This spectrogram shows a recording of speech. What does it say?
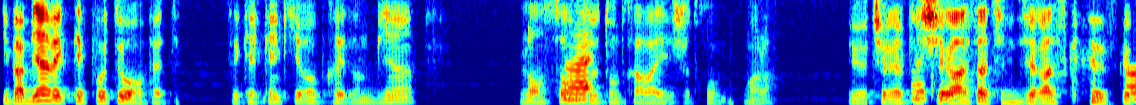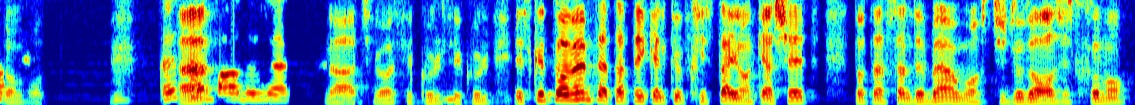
qu'il va bien avec tes photos, en fait. C'est quelqu'un qui représente bien l'ensemble Ouais. de ton travail, je trouve. Voilà. Tu, tu réfléchiras à ça, tu me diras ce que, ce que t'en penses. Ouais, ça Ah. me parle déjà. Ah, tu vois, c'est cool, c'est cool. Est-ce que toi-même, t'as tapé quelques freestyles en cachette dans ta salle de bain ou en studio d'enregistrement?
